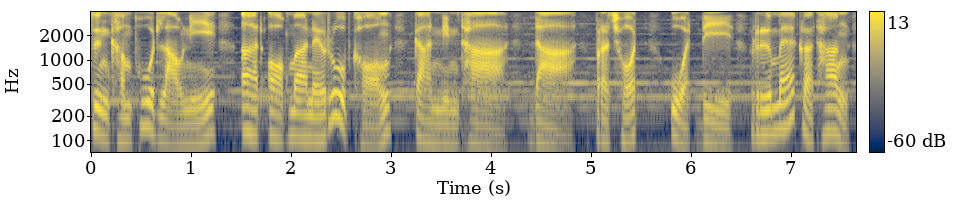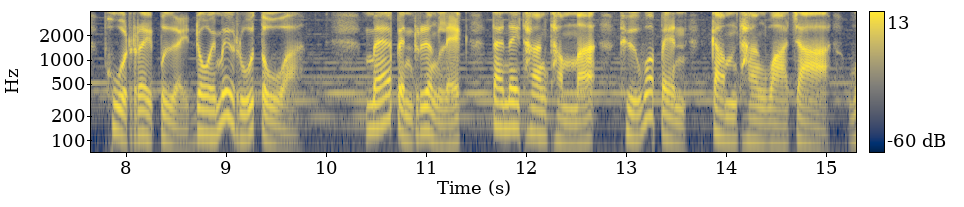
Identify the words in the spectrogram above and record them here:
ซึ่งคำพูดเหล่านี้อาจออกมาในรูปของการนินทา ด่า ประชด อวดดี หรือแม้กระทั่งพูดเรื่อยเปื่อยโดยไม่รู้ตัว แม้เป็นเรื่องเล็ก แต่ในทางธรรมะถือว่าเป็นกรรมทางวาจา ว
